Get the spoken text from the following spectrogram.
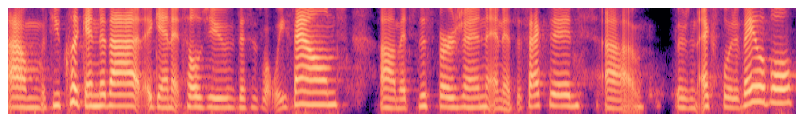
Um, if you click into that, again, it tells you this is what we found. Um, it's this version and it's affected. Uh, there's an exploit available.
